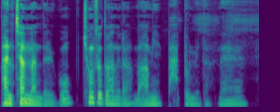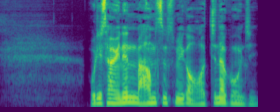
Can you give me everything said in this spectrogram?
반찬 만들고 청소도 하느라 마음이 바쁩니다. 네. 우리 사회는 마음 씀씀이가 어찌나 고운지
